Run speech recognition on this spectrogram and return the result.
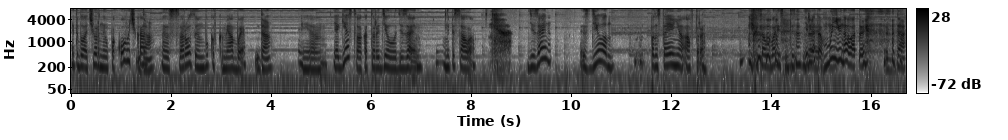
Это была черная упаковочка да. с розовыми буковками АБ. Да. И, и агентство, которое делало дизайн, написало, дизайн сделан по настоянию автора. Писала Борисовна. Ребята, мы не виноваты. Да.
